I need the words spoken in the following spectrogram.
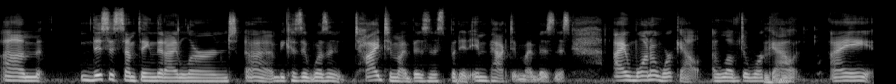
Um, this is something that I learned uh, because it wasn't tied to my business, but it impacted my business. I want to work out. I love to work mm-hmm. out. I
